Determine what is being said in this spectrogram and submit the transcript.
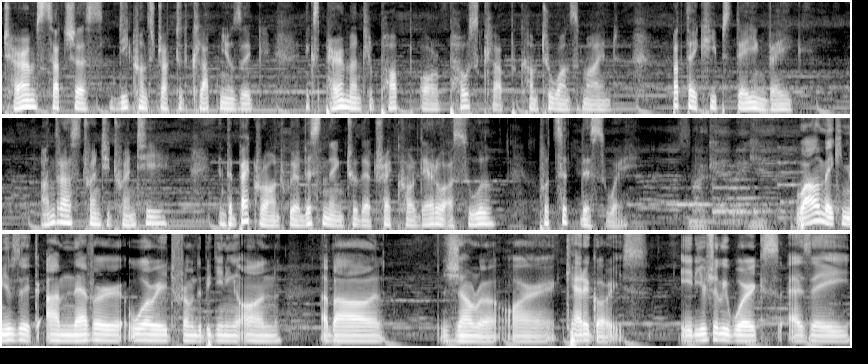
Terms such as deconstructed club music, experimental pop, or post club come to one's mind, but they keep staying vague. Andras 2020, in the background we are listening to their track Cordeiro Azul, puts it this way. While making music, I'm never worried from the beginning on about genre or categories. It usually works as a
